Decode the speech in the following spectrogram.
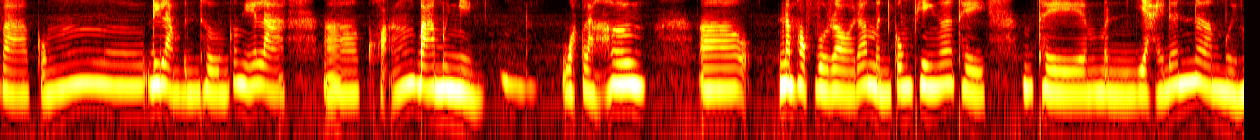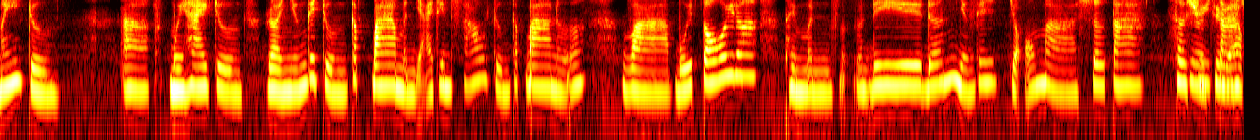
và cũng đi làm bình thường có nghĩa là uh, khoảng 30 nghìn ừ. hoặc là hơn uh, năm học vừa rồi đó mình công thiên á, thì thì mình dạy đến ờ, mười mấy trường. À, 12 trường rồi những cái trường cấp 3 mình dạy thêm 6 trường cấp 3 nữa. Và buổi tối đó thì mình đi đến những cái chỗ mà sơ ta sơ suy trường đại học,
